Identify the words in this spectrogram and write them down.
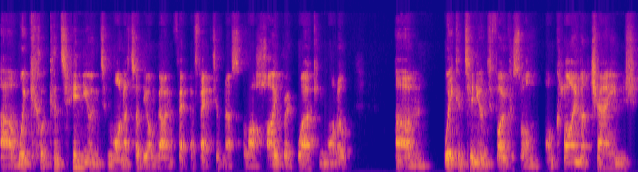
Um, we're continuing to monitor the ongoing effectiveness of our hybrid working model. We're continuing to focus on on climate change.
